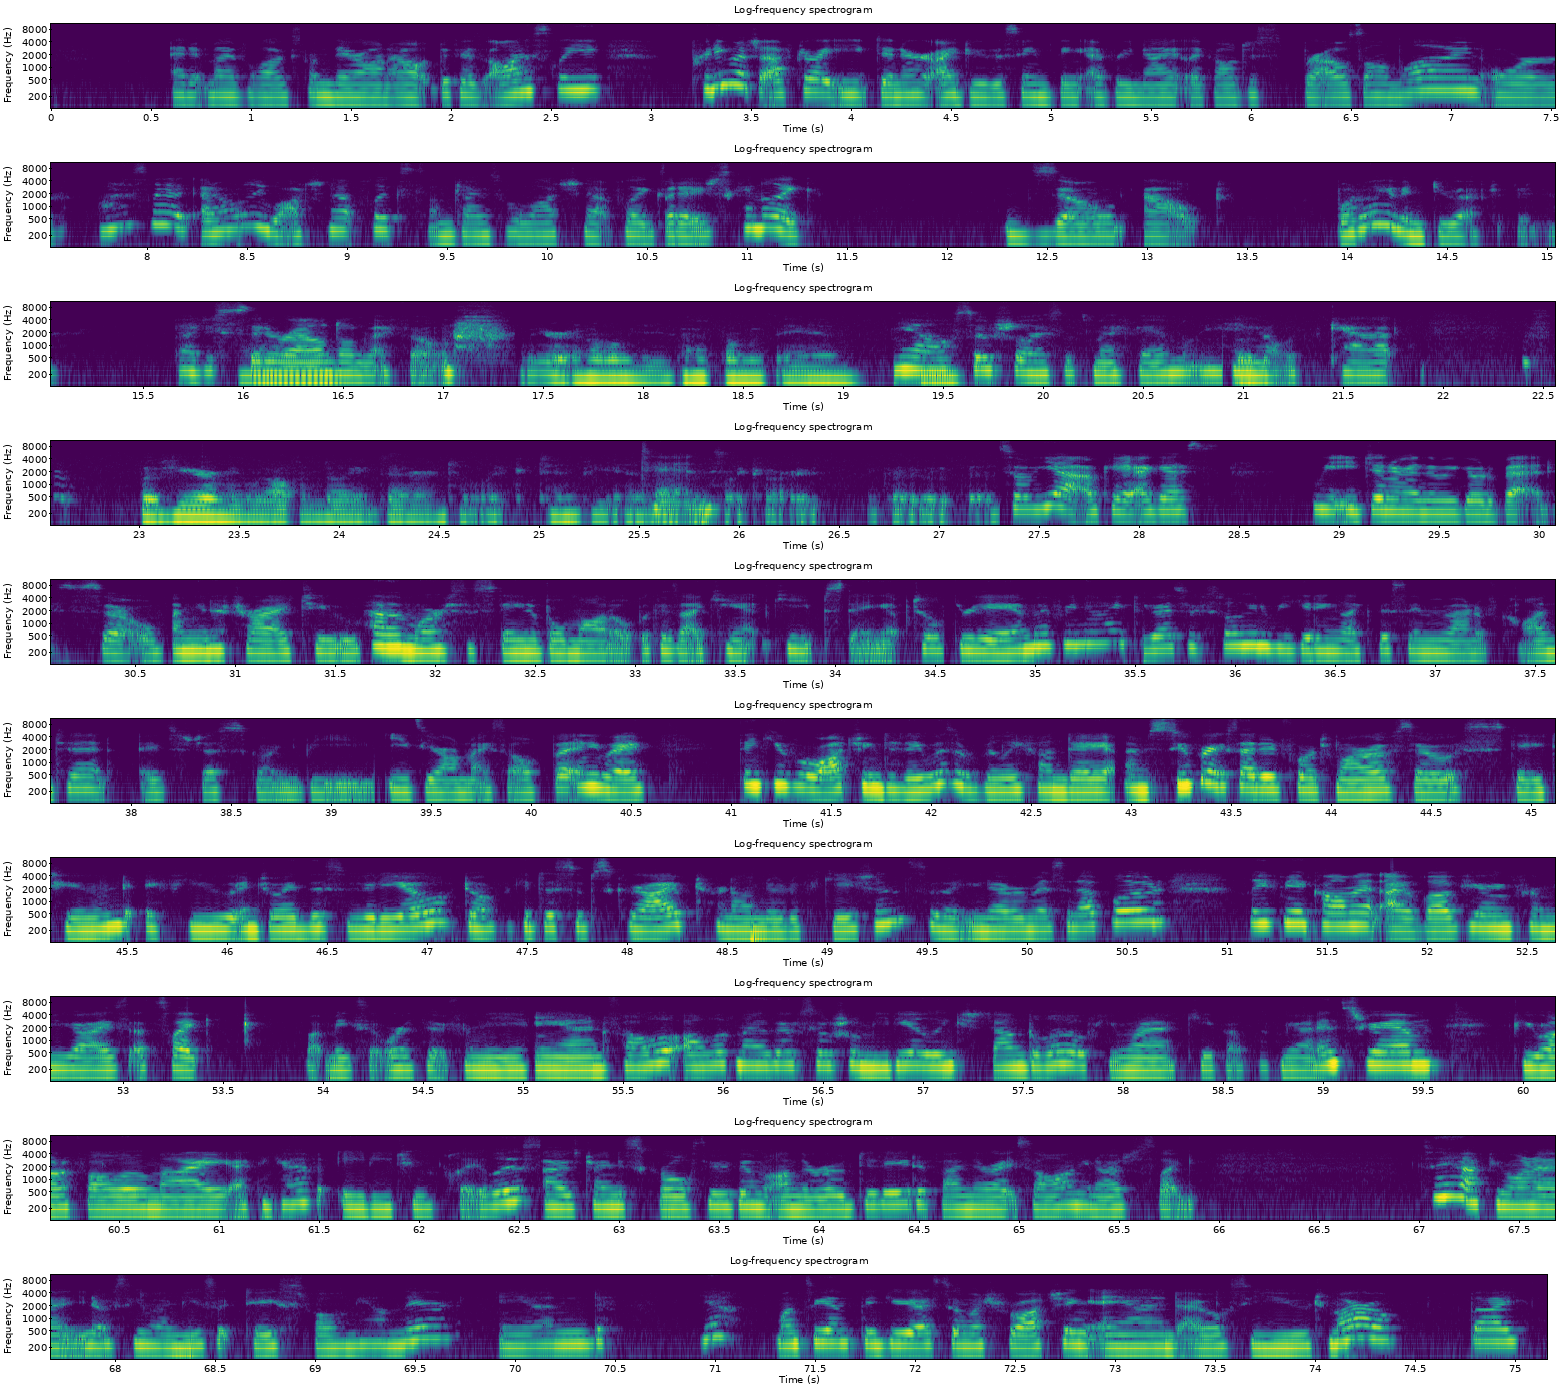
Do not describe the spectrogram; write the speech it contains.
edit my vlogs from there on out because honestly, pretty much after I eat dinner, I do the same thing every night. Like I'll just browse online or honestly, like, I don't really watch Netflix. Sometimes we'll watch Netflix, but I just kind of like zone out. What do I even do after dinner? I just sit Um, around on my phone. When you're at home, you have fun with Anne. yeah, I'll socialize with my family, hang out with the cat. But here, I mean, we often don't eat dinner until like 10 p.m. 10. It's like, alright, I gotta go to bed. So yeah, okay, I guess we eat dinner and then we go to bed. So I'm gonna try to have a more sustainable model because I can't keep staying up till 3 a.m. every night. You guys are still gonna be getting like the same amount of content. It's just going to be easier on myself. But anyway, thank you for watching. Today was a really fun day. I'm super excited for tomorrow, so stay tuned. If you enjoyed this video, don't forget to subscribe, turn on notifications so that you never miss an upload. Leave me a comment. I love hearing from you guys. That's like what makes it worth it for me. And follow all of my other social media linked down below if you want to keep up with me on Instagram. If you want to follow my, I think I have 82 playlists. I was trying to scroll through them on the road today to find the right song, and I was just like, so yeah, if you want to, you know, see my music taste, follow me on there. And yeah, once again, thank you guys so much for watching, and I will see you tomorrow. Bye.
